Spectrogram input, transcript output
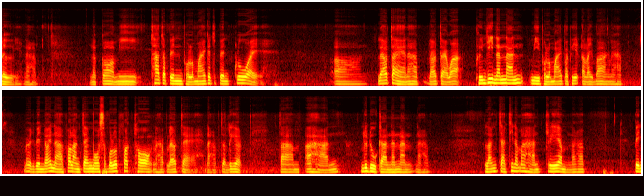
เลยนะครับ แล้วก็มีถ้าจะเป็นผลไม้ก็จะเป็นกล้วยแล้วแต่นะครับ แล้วแต่ว่าพื้นที่นั้นๆ มีผลไม้ประเภทอะไรบ้างนะครับ ไม่ว่าจะเป็นน้อยหนาฝรั่งแตงโมสับปะรดฟักทองนะครับ แล้วแต่นะครับจะเลือก ตามอาหารฤดูกาลนั้นๆนะครับ หลังจากที่นำอาหารเตรียมนะครับ เป็น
